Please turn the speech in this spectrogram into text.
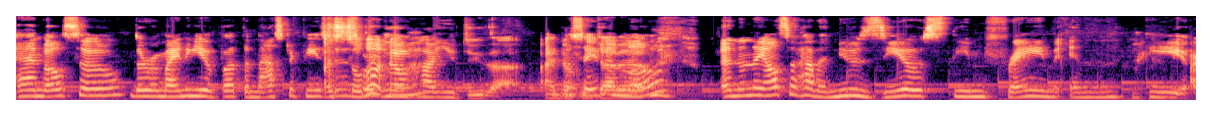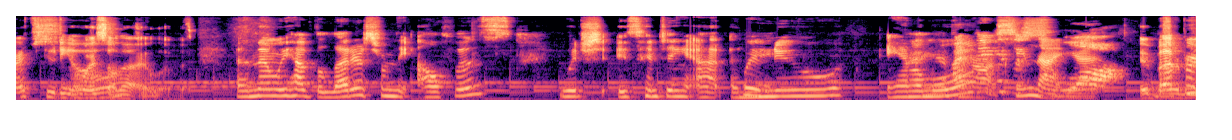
and also they're reminding you about the masterpiece. I masterpieces. still don't know how you do that. I don't save get and it. load. And then they also have a new Zios themed frame in the art studio. Oh, I saw that. I love it. And then we have the letters from the alphas, which is hinting at a Wait. new animal. I I have think not seen a that yet. sloth. It Bepper.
